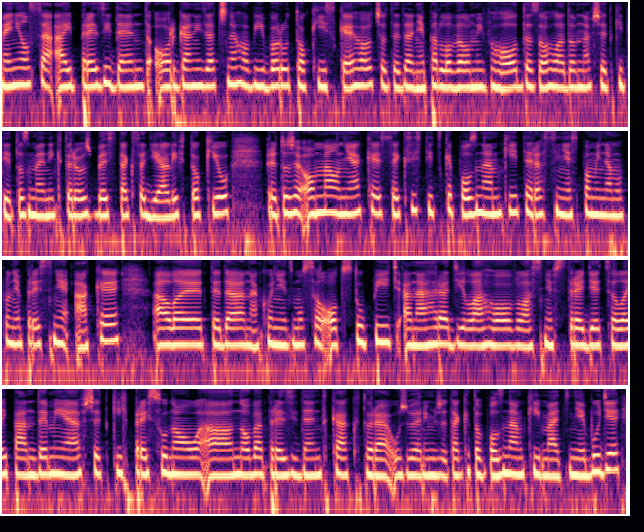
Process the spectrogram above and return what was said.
menil sa aj prezident organizačného výboru tokijského, čo teda nepadlo veľmi vhod s ohľadom na všetky tieto zmeny, ktoré už bez tak sa diali v Tokiu, pretože on mal nejaké sexistické faktické poznámky, teraz si nespomínam úplne presne aké, ale teda nakoniec musel odstúpiť a nahradila ho vlastne v strede celej pandémie a všetkých presunov a nová prezidentka, ktorá už verím, že takéto poznámky mať nebude,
